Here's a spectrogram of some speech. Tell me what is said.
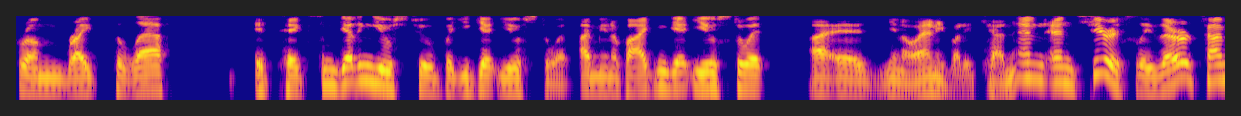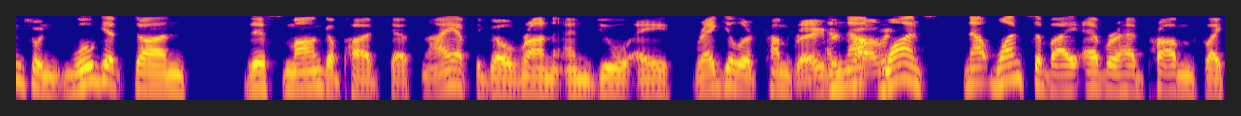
from right to left, it takes some getting used to, but you get used to it. I mean, if I can get used to it, I uh, you know anybody can. And and seriously, there are times when we'll get done this manga podcast, and I have to go run and do a regular comic. Regular and not comic? once, not once have I ever had problems like,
